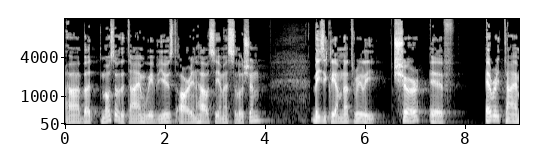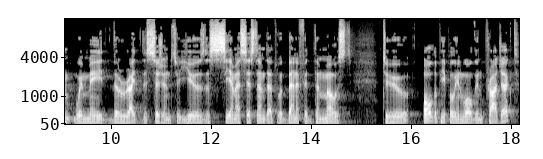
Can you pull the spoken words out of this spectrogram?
Uh, but most of the time, we've used our in house CMS solution. Basically, I'm not really sure if every time we made the right decision to use the CMS system that would benefit the most to all the people involved in project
